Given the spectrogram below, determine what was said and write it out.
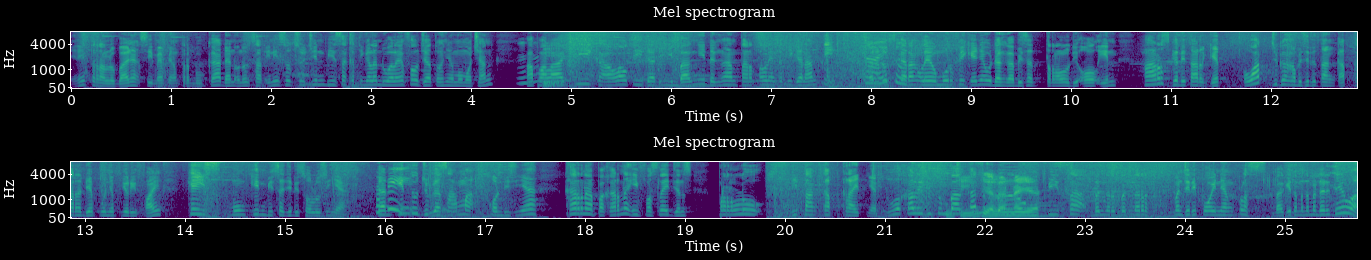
Ini terlalu banyak sih map yang terbuka dan untuk saat ini Sutsujin bisa ketinggalan dua level jatuhnya Momochan. Mhm. Apalagi kalau tidak diimbangi dengan turtle yang ketiga nanti. Nah, Dan untuk itu. sekarang Leo Murphy kayaknya udah nggak bisa terlalu di all in. Harus ganti target. Watt juga nggak bisa ditangkap karena dia punya Purify. Case mungkin bisa jadi solusinya. Dan Tapi- itu juga sama kondisinya. Karena apa? Karena EVOS Legends perlu ditangkap Krite-nya. Dua kali ditumbangkan Gila, belum Naya. bisa bener-bener poin yang plus bagi teman-teman dari Dewa.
